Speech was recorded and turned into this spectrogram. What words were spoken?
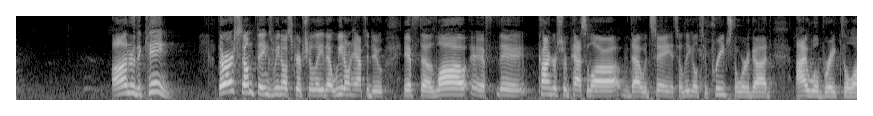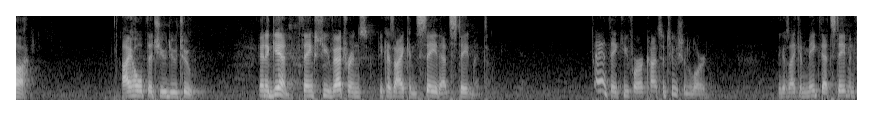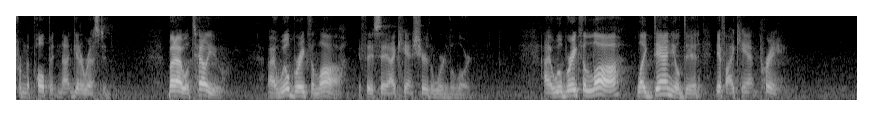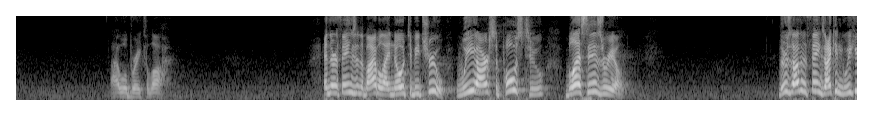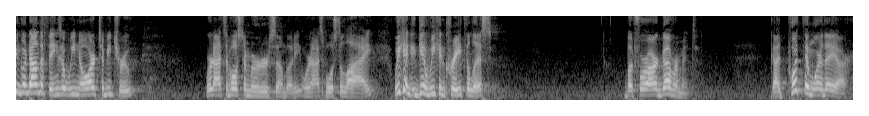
Honor the king. There are some things we know scripturally that we don't have to do. If the law, if the Congress would pass a law that would say it's illegal to preach the Word of God, I will break the law. I hope that you do too. And again, thanks to you veterans, because I can say that statement. And thank you for our Constitution, Lord, because I can make that statement from the pulpit and not get arrested. But I will tell you, I will break the law if they say I can't share the word of the Lord. I will break the law like Daniel did if I can't pray. I will break the law. And there are things in the Bible I know to be true. We are supposed to bless Israel. There's other things. I can, we can go down the things that we know are to be true. We're not supposed to murder somebody. We're not supposed to lie. We can, again, we can create the list. But for our government, God put them where they are.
